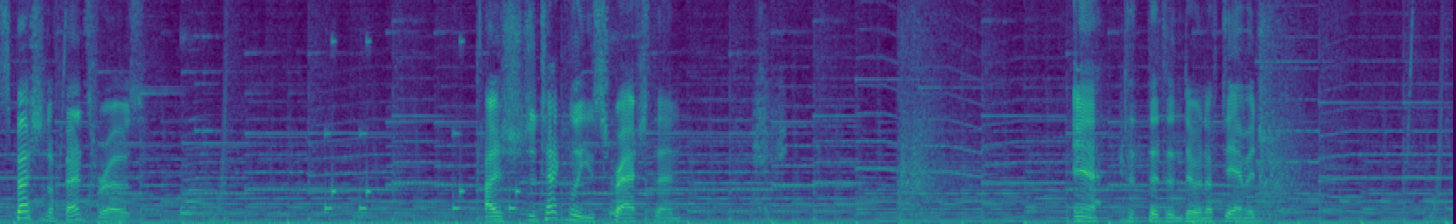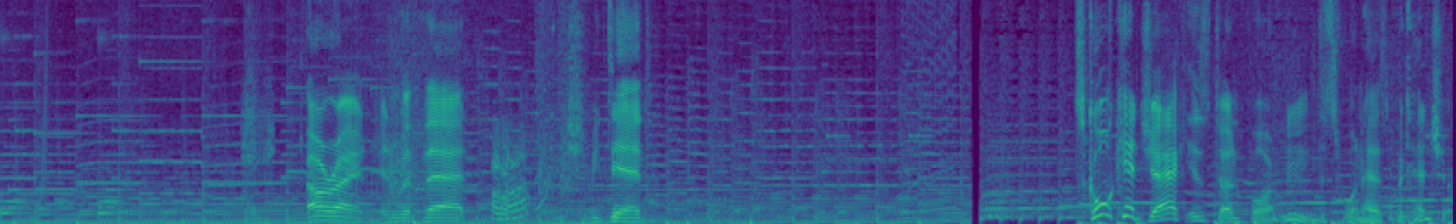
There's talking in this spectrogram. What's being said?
Special defense rose. I should technically use Scratch then. Yeah, that, that didn't do enough damage. All right, and with that, you should be dead. School Kid Jack is done for. Hmm, this one has potential.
